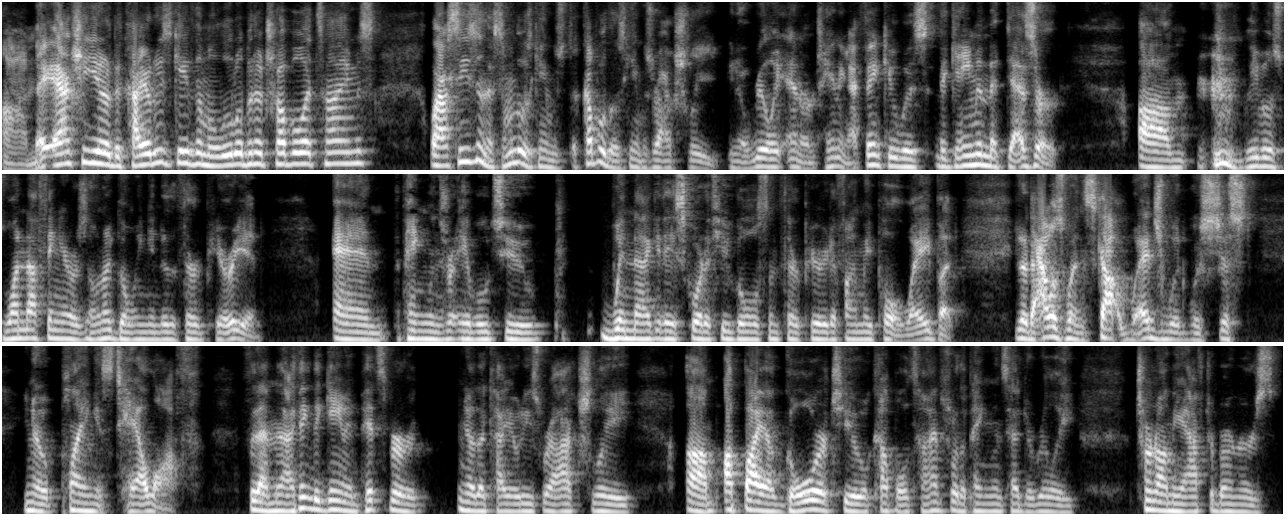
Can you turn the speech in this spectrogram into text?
Um, they actually, you know, the Coyotes gave them a little bit of trouble at times last season. Some of those games, a couple of those games were actually, you know, really entertaining. I think it was the game in the desert. Um, I believe it was one nothing Arizona going into the third period, and the Penguins were able to win that. They scored a few goals in the third period to finally pull away. But you know, that was when Scott Wedgewood was just, you know, playing his tail off for them. And I think the game in Pittsburgh, you know, the Coyotes were actually um, up by a goal or two a couple of times where the Penguins had to really turn on the afterburners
